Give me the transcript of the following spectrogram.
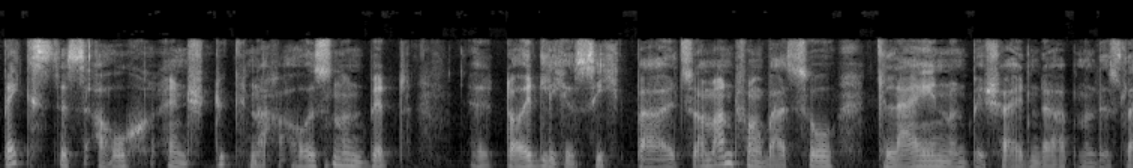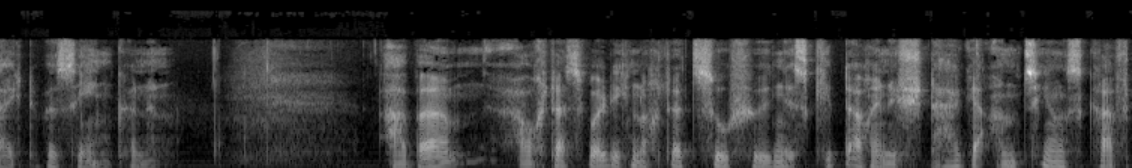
wächst es auch ein Stück nach außen und wird äh, deutlicher sichtbar. Also am Anfang war es so klein und bescheiden, da hat man das leicht übersehen können. Aber auch das wollte ich noch dazu fügen. Es gibt auch eine starke Anziehungskraft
